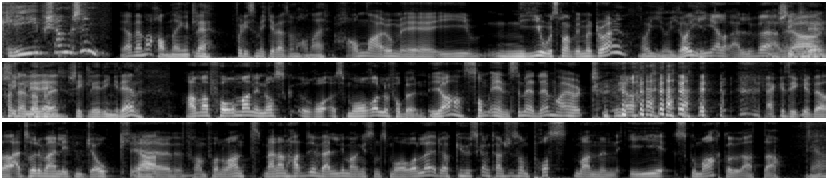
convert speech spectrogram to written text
Grip sjansen. Ja, hvem er han egentlig? For de som ikke vet hvem han er. Han er jo med i ni Olsmann-filmer, tror jeg. Oi, oi, oi. Ni eller elleve. eller? Skikkelig, ja, skikkelig, ring- skikkelig ringrev. Han var formann i Norsk Smårolleforbund. Ja, som eneste medlem, har jeg hørt. jeg er ikke sikker det, da. Jeg tror det var en liten joke Ja. eh, framfor noe annet. Men han hadde veldig mange sånne småroller. Dere husker han kanskje som postmannen i Skomakergata. Ja.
